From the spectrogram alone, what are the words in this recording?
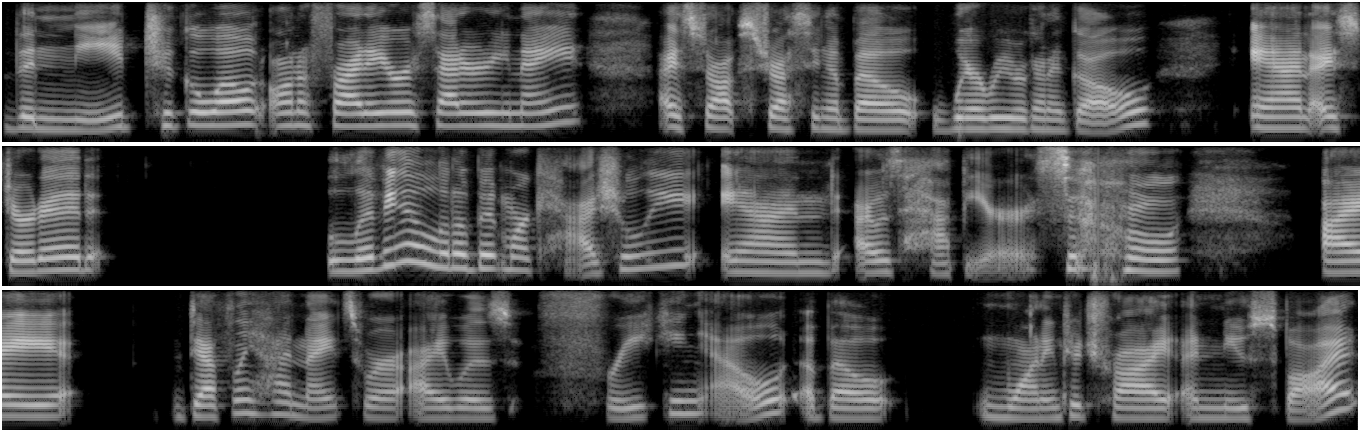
the need to go out on a Friday or a Saturday night. I stopped stressing about where we were going to go. And I started living a little bit more casually and I was happier. So I definitely had nights where I was freaking out about wanting to try a new spot.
